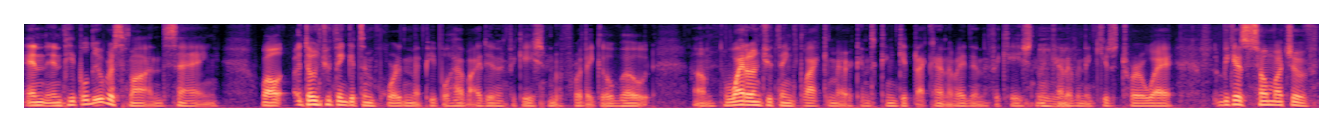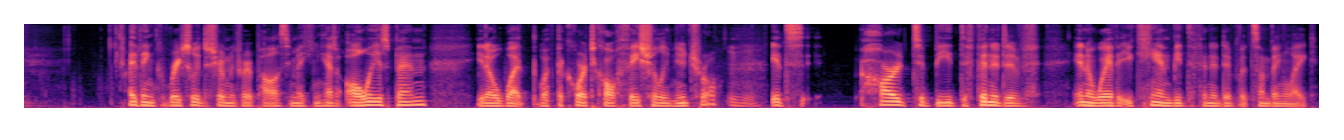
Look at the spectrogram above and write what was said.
and and people do respond, saying, well, don't you think it's important that people have identification before they go vote? Um, why don't you think black Americans can get that kind of identification in kind of an accusatory way? Because so much of, I think, racially discriminatory policymaking has always been, you know, what, what the courts call facially neutral. It's hard to be definitive in a way that you can be definitive with something like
